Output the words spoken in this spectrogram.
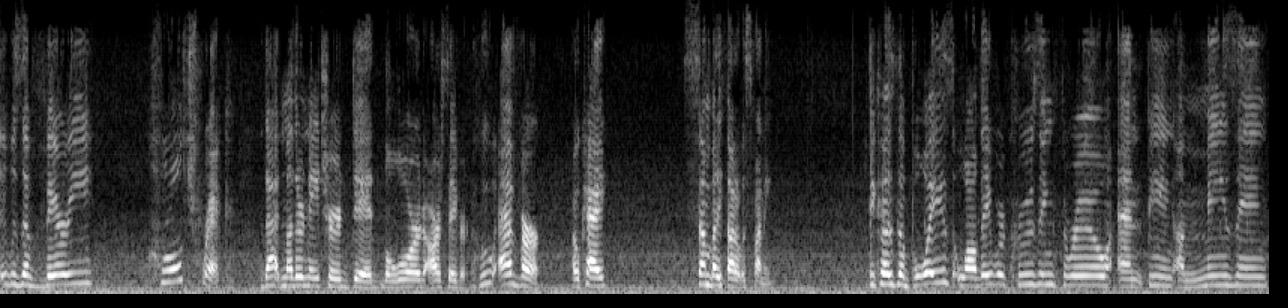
it was a very cruel trick that Mother Nature did, the Lord, our Savior, whoever, okay? Somebody thought it was funny. Because the boys, while they were cruising through and being amazing,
